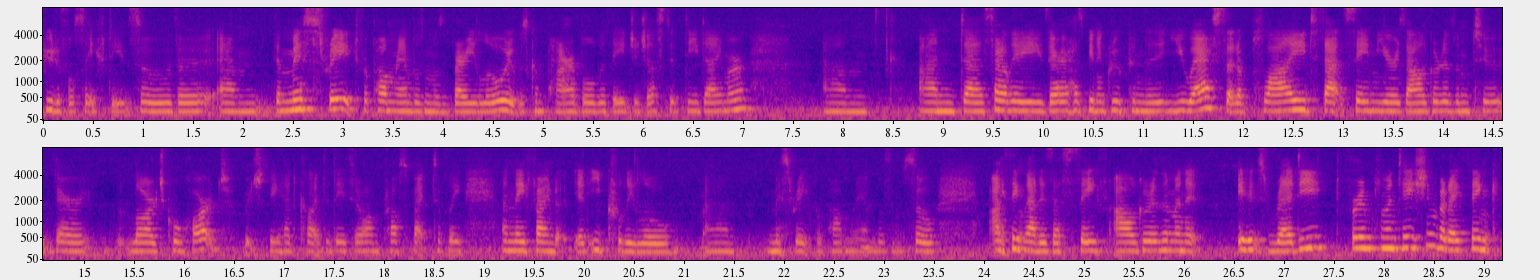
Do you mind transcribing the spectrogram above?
beautiful safety. So the um, the miss rate for pulmonary embolism was very low. It was comparable with age-adjusted D-dimer. Um, and uh, certainly there has been a group in the US that applied that same YEARS algorithm to their large cohort, which they had collected data on prospectively, and they found an equally low um, miss rate for pulmonary embolism. So I think that is a safe algorithm and it, it is ready for implementation, but I think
